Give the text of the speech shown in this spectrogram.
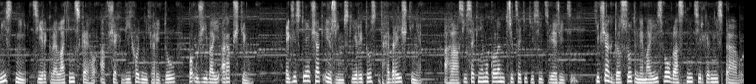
Místní církve latinského a všech východních rytů používají arabštinu. Existuje však i římský ritus v hebrejštině a hlásí se k němu kolem 30 tisíc věřících. Ti však dosud nemají svou vlastní církevní zprávu.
